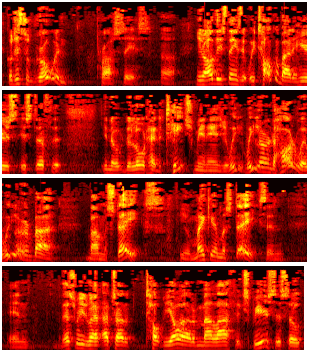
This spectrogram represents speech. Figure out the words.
because it's a growing process. Uh, you know, all these things that we talk about in here is, is, stuff that, you know, the Lord had to teach me and Angie. We, we learned the hard way. We learned by, by mistakes, you know, making mistakes. And, and that's the reason why I try to talk to y'all out of my life experiences. So,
